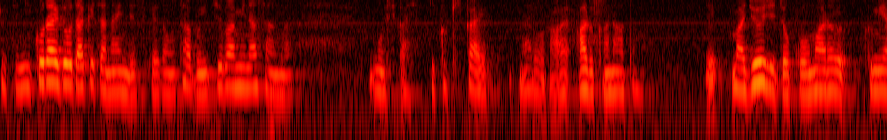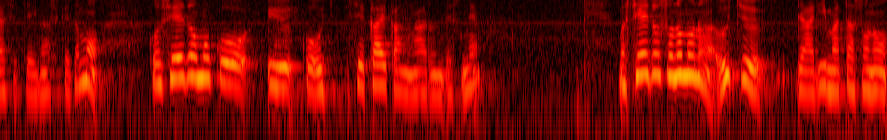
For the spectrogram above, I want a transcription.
別にニコライ堂だけじゃないんですけども多分一番皆さんがもしかして行く機会などがあるかなと。で、まあ、十字とこう丸組み合わせていますけどもこの聖堂もこういうこう世界観があるんですね、まあ、聖堂そのものが宇宙でありまたその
